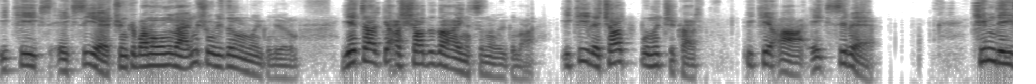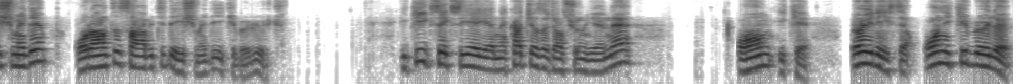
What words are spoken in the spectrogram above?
2x eksi y. Çünkü bana onu vermiş o yüzden onu uyguluyorum. Yeter ki aşağıda da aynısını uygula. 2 ile çarp bunu çıkar. 2a eksi b. Kim değişmedi? Orantı sabiti değişmedi 2 bölü 3. 2x eksi y yerine kaç yazacağız şunun yerine? 12. Öyleyse 12 bölü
